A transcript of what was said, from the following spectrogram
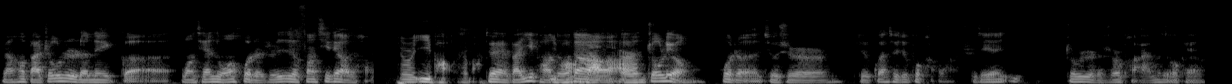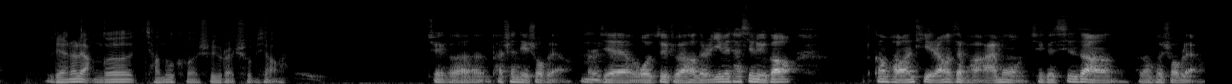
然后把周日的那个往前挪，或者直接就放弃掉就好。就是一跑是吧？对，把一跑挪到跑嗯周六，或者就是就干脆就不跑了，直接周日的时候跑 M 就 OK 了。连着两个强度课是有点吃不消啊。这个怕身体受不了，嗯而且我最主要的是因为他心率高，刚跑完 T，然后再跑 M，这个心脏可能会受不了，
